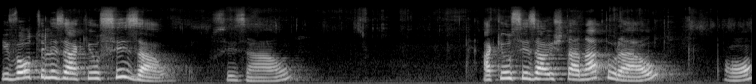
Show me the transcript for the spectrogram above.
e vou utilizar aqui o sisal. Sisal. Aqui o sisal está natural, ó.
